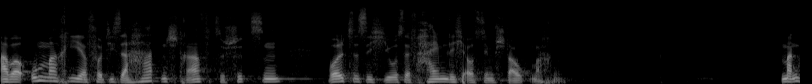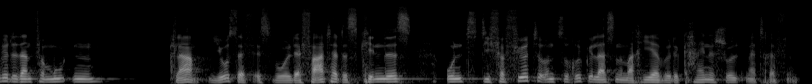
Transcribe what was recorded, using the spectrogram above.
aber um Maria vor dieser harten Strafe zu schützen, wollte sich Josef heimlich aus dem Staub machen. Man würde dann vermuten, Klar, Josef ist wohl der Vater des Kindes und die verführte und zurückgelassene Maria würde keine Schuld mehr treffen.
